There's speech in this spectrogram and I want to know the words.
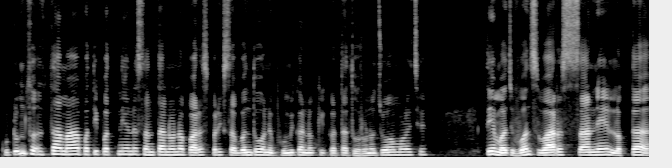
કુટુંબ સંસ્થામાં પતિ, પત્ની અને સંતાનોના પારસ્પરિક સંબંધો અને ભૂમિકા નક્કી કરતા ધોરણો જોવા મળે છે. તેમજ વંશ વારસાને લગતા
